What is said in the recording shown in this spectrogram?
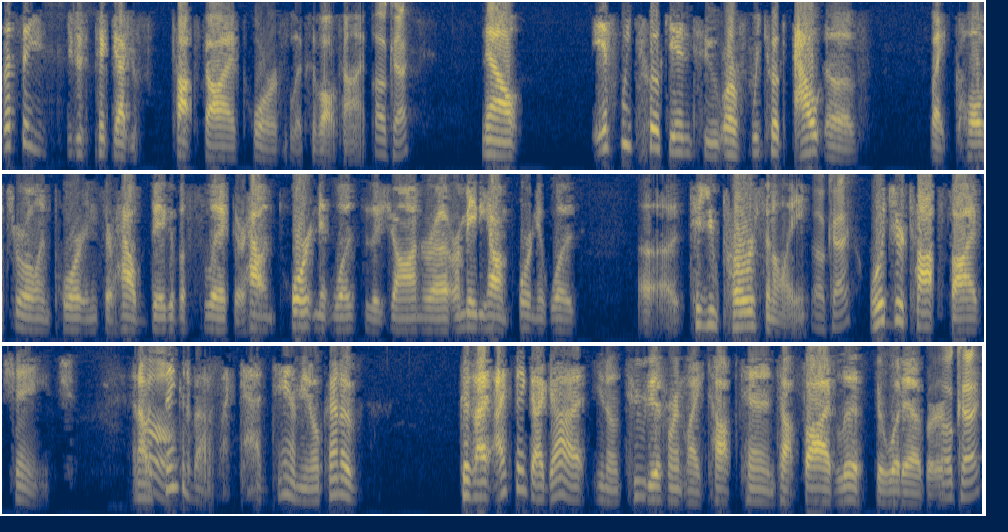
let's say you, you just picked out your top five horror flicks of all time. Okay. Now, if we took into, or if we took out of, like cultural importance, or how big of a flick, or how important it was to the genre, or maybe how important it was uh, to you personally, Okay. would your top five change? And I was Oh. thinking about it, I was like, God damn, you know, kind of, because I, I think I got, you know, two different like top ten, top five lists or whatever Okay.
